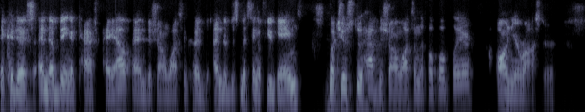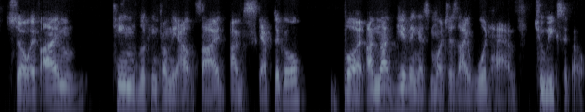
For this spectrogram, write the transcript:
it could just end up being a cash payout, and Deshaun Watson could end up just missing a few games, but you still have Deshaun Watson, the football player, on your roster. So if I'm teams looking from the outside, I'm skeptical, but I'm not giving as much as I would have two weeks ago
